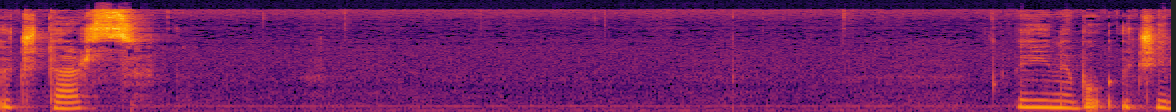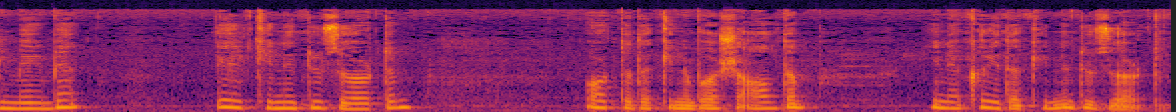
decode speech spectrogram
3 ters. Ve yine bu 3 ilmeğimi ilkini düz ördüm. Ortadakini boş aldım. Yine kıyıdakini düz ördüm.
